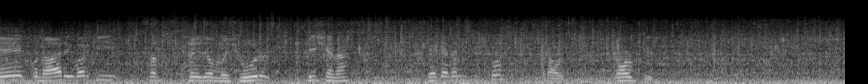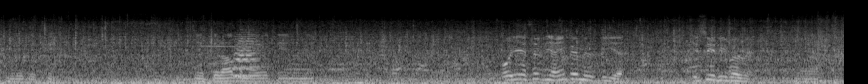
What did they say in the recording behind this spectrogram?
یہ گناہ ریور کی سب سے جو مشہور فش ہے نا، کیا کہتے ہیں فش کو؟ ٹراؤٹ ٹراؤٹ فش اور یہ صرف یہیں پہ ملتی ہے، اسی ریور میں۔ ہاں۔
